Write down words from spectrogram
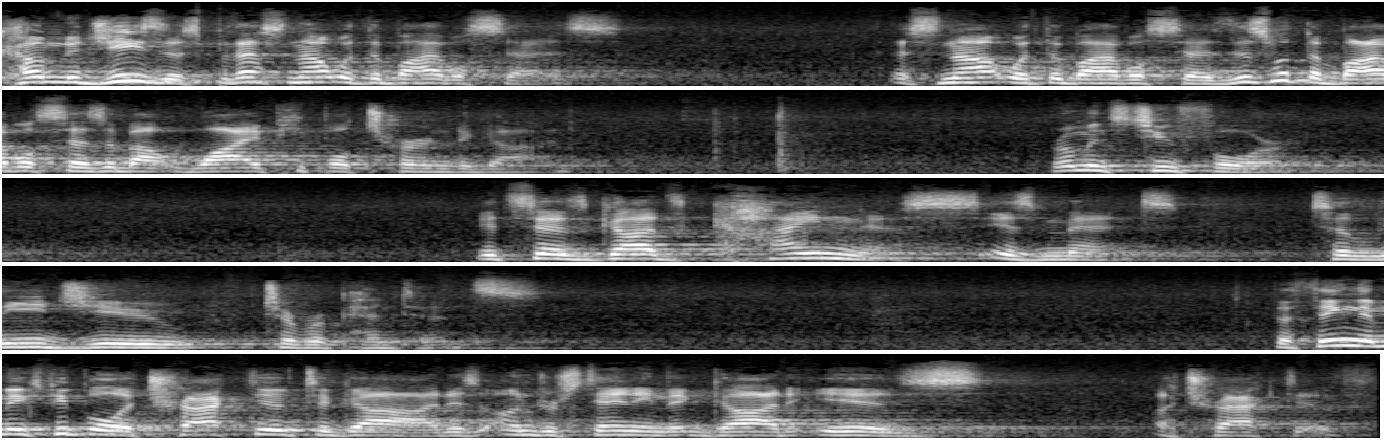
come to Jesus, but that's not what the Bible says. That's not what the Bible says. This is what the Bible says about why people turn to God. Romans 2 4. It says God's kindness is meant to lead you to repentance. The thing that makes people attractive to God is understanding that God is attractive,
